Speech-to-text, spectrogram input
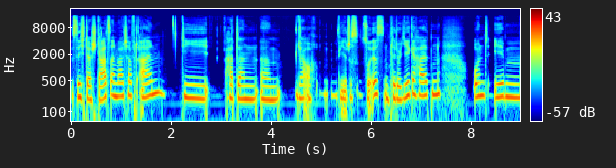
Sicht der Staatsanwaltschaft ein. Die hat dann ähm, ja auch, wie das so ist, ein Plädoyer gehalten und eben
